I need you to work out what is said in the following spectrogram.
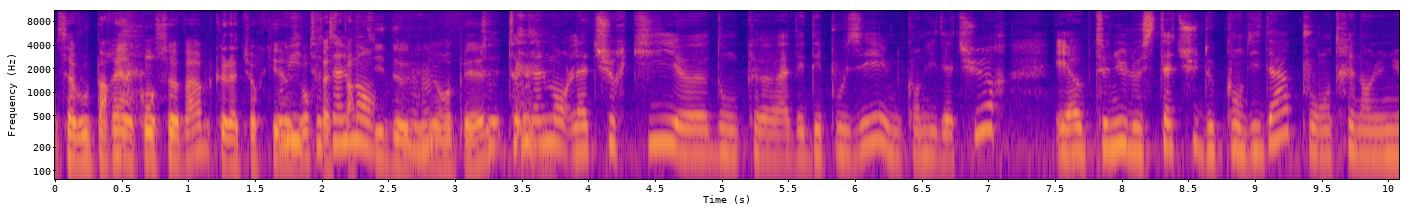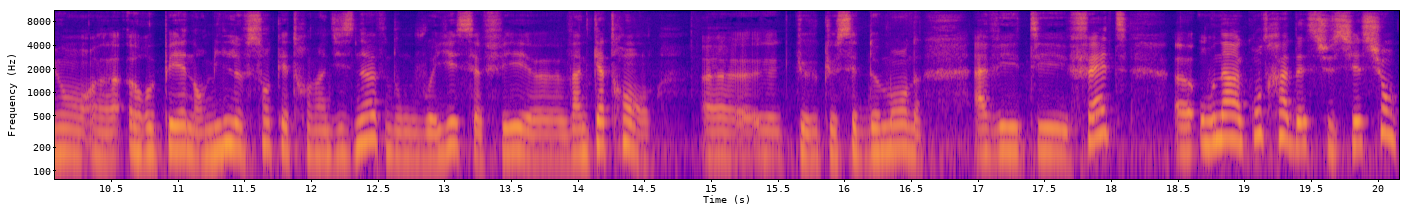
ça, vous paraît inconcevable que la Turquie un jour fasse partie de l'Union mm-hmm. européenne Totalement. La Turquie donc avait déposé une candidature et a obtenu le statut de candidat pour entrer dans l'Union européenne en 1999. Donc vous voyez, ça fait 24 euh, ans. Euh, que, cette demande avait été faite. Euh, on a un contrat d'association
